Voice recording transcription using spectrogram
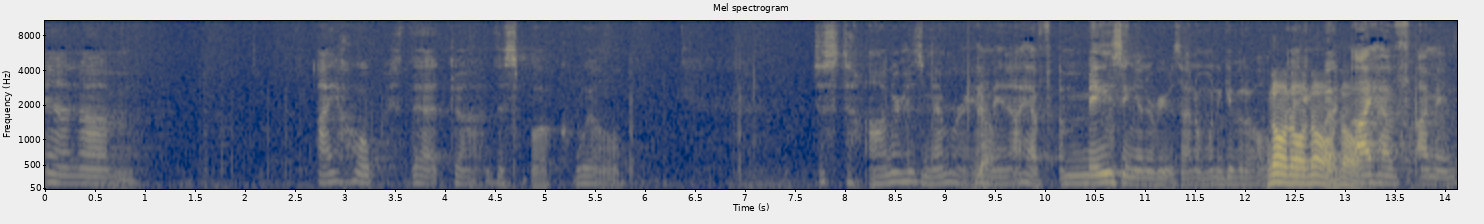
And um, I hope that uh, this book will just honor his memory. Yeah. I mean, I have amazing interviews. I don't want to give it all No, no, away, no, but no. I have, I mean,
